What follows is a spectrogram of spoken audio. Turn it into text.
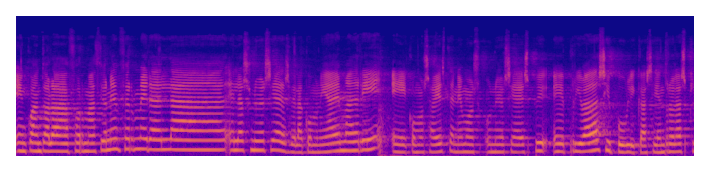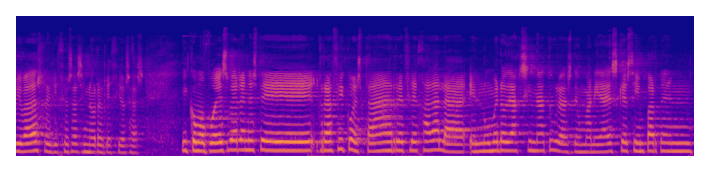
En cuanto a la formación enfermera en, las universidades de la Comunidad de Madrid, eh, como sabéis, tenemos universidades eh, privadas y públicas, y dentro de las privadas religiosas y no religiosas. Y como podéis ver en este gráfico, está reflejada el número de asignaturas de humanidades que se imparten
